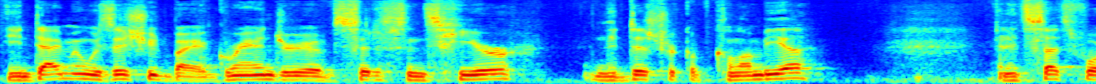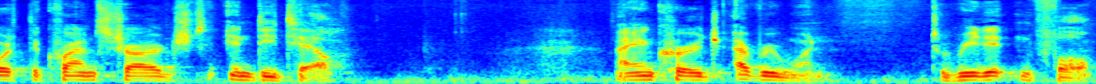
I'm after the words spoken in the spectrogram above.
The indictment was issued by a grand jury of citizens here in the District of Columbia, and it sets forth the crimes charged in detail. I encourage everyone to read it in full.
